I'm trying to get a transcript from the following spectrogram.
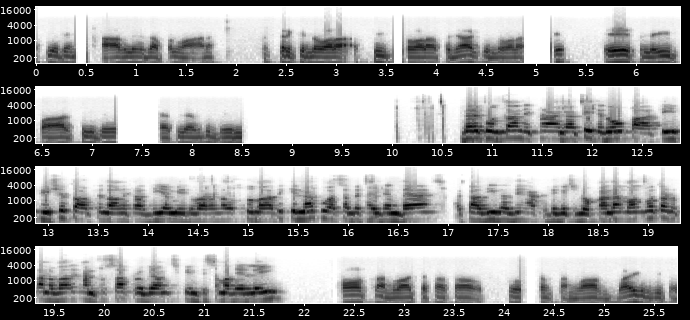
ਅਸੀਂ ਉਹਦੇ ਮੁਕਾਬਲੇ ਦਾ ਭਲਵਾਨ 70 ਕਿਲੋ ਵਾਲਾ 80 ਕਿਲੋ ਵਾਲਾ 50 ਕਿਲੋ ਵਾਲਾ ਇਸ ਲਈ ਪਾਰਟੀ ਦੇ ਫੈਸਲਿਆਂ ਵਿੱਚ ਦੇਰੀ ਬਿਲਕੁਲ ਤਾਂ ਦੇਖਣਾ ਹੈਗਾ ਕਿ ਜਦੋਂ ਪਾਰਟੀ ਅਫੀਸ਼ੀਅਲ ਤੌਰ ਤੇ ਐਲਾਨ ਕਰਦੀ ਹੈ ਉਮੀਦਵਾਰਾਂ ਦਾ ਉਸ ਤੋਂ ਬਾਅਦ ਕਿੰਨਾ ਕੁ ਅਸਰ ਦਿਖਾਈ ਦਿੰਦਾ ਹੈ ਅਕਾਲੀ ਦਲ ਦੇ ਹੱਕ ਦੇ ਵਿੱਚ ਲੋਕਾਂ ਦਾ ਬਹੁਤ ਬਹੁਤ ਤੁਹਾਡਾ ਧੰਨਵਾਦ ਖੰਡੂ ਸਾਹਿਬ ਪ੍ਰੋਗਰਾਮ 'ਚ ਕੀਮਤੀ ਸਮਾਂ ਦੇਣ ਲਈ ਬਹੁਤ ਧੰਨਵਾਦ ਚੱਠਾ ਸਾਹਿਬ ਬਹੁਤ ਧੰਨਵਾਦ ਵਾਹਿਗੁਰੂ ਜੀ ਕਾ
